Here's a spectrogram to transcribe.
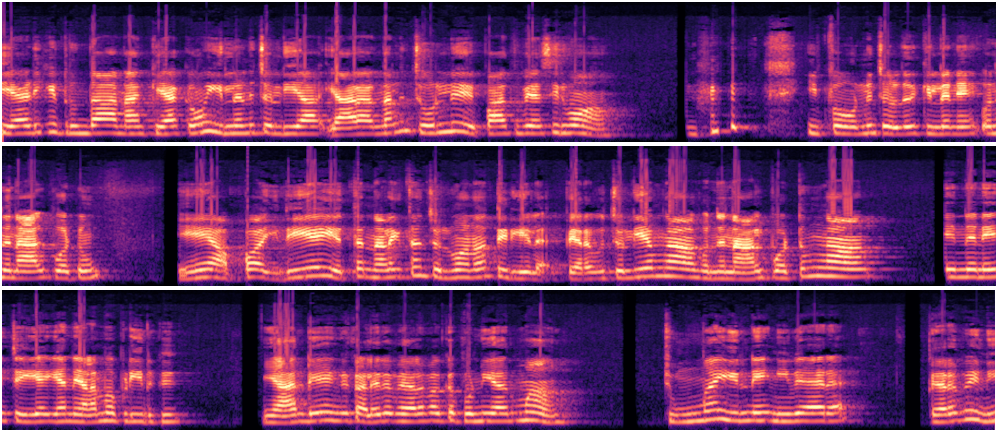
தேடிக்கிட்டு இருந்தா நான் கேட்கவும் இல்லைன்னு சொல்லியா? யாரா இருந்தாலும் சொல்லு பார்த்து பேசிடுவோம். இப்போ ஒன்னும் சொல்றதுக்கு இல்லனே கொஞ்சம் நாள் போட்டும். ஏ அப்பா இதையே எத்தனை நாளைக்கு தான் சொல்லுவானோ தெரியல. பிறகு சொல்லியவங்க கொஞ்சம் நாள் போட்டுங்க என்னன்னே செய்ய? என் நிலைமை அப்படி இருக்கு. யாருடே எங்க கலையில வேலை பார்க்க பொண்ணு யாருமா சும்மா இருனே நீ வேற. பிறகு நீ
